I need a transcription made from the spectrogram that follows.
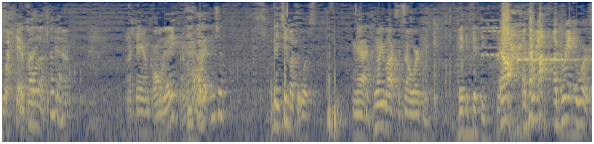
Whatever. Call it up. Okay. Okay, I'm calling. You ready? I'm I calling. bet. I bet you ten bucks it works. Yeah, 20 bucks, it's not working. Make it fifty. No, A grant. A grant. It works.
